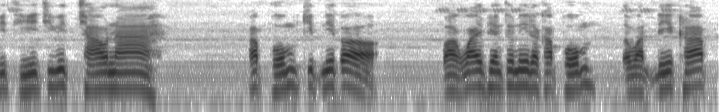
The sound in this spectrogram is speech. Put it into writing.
วิถีชีวิตชาวนา ครับผมคลิปนี้ก็ฝากไว้เพียงเท่านี้แหละครับผม สวัสดีครับ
